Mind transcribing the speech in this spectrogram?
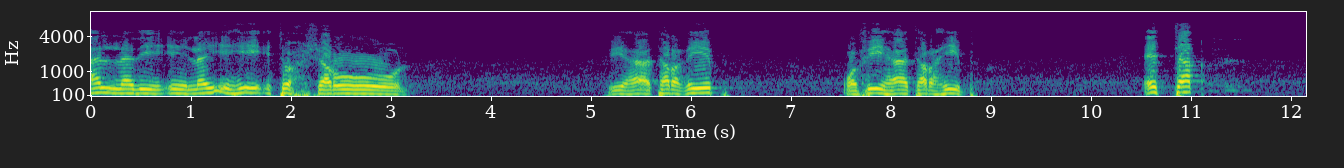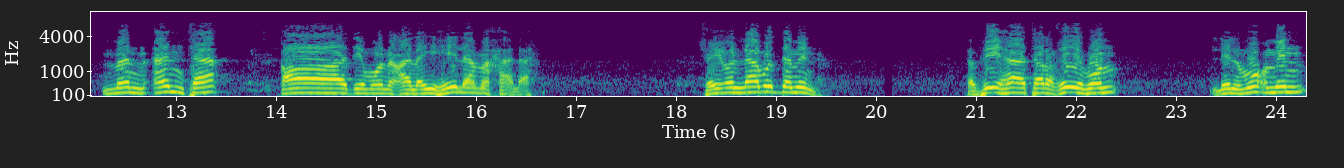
الذي إليه تحشرون. فيها ترغيب وفيها ترهيب. اتق من أنت قادم عليه لا محالة. شيء لا بد منه. ففيها ترغيب للمؤمن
